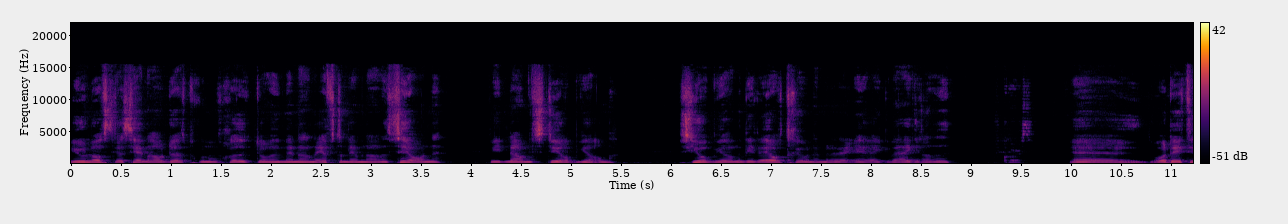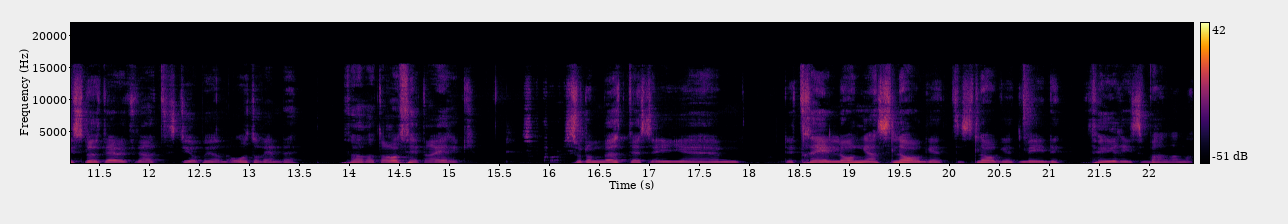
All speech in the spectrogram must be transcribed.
Olof ska senare ha dött på grund av sjukdomen men han efterlämnar en son vid namn Styrbjörn. Styrbjörn ville åt tronen men Erik vägrade. Of course. Eh, och det till slut ledde till att Styrbjörn återvände för att avsätta Erik. Så de möttes i ehm, det tre långa slaget, slaget vid Fyrisvallarna.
